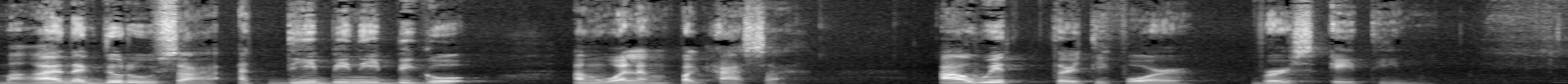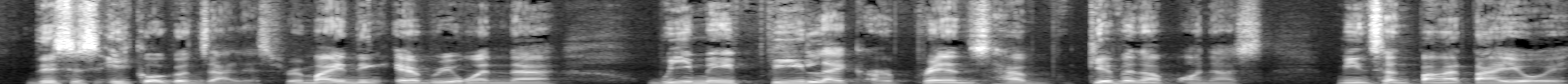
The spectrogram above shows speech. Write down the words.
mga nagdurusa at di binibigo ang walang pag-asa. Awit 34 verse 18. This is Iko Gonzalez reminding everyone na we may feel like our friends have given up on us. Minsan pa nga tayo eh,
